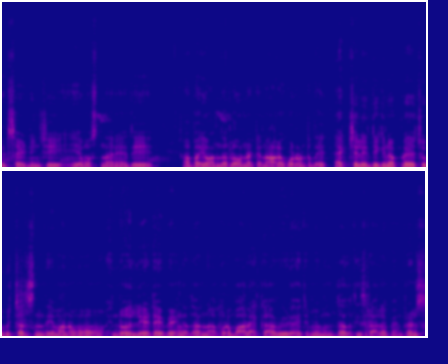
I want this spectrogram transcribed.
ఇటు సైడ్ నుంచి ఏమొస్తుంది అనేది ఆ భయం అందరిలో ఉన్నట్టే నాలో కూడా ఉంటుంది. యాక్చువల్లీ దిగినప్పుడే చూపించాల్సింది మనము ఇన్ని రోజులు లేట్ అయిపోయాం కదా నాకు కూడా బాగాలేక వీడియో అయితే మేము ముందు దాకా తీసుకురాలేకపోయాను friends.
